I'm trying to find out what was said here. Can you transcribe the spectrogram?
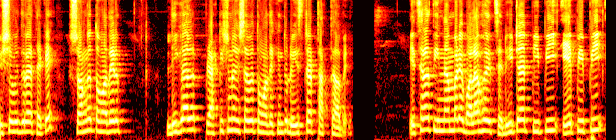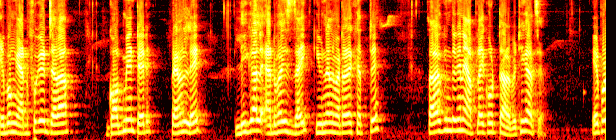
বিশ্ববিদ্যালয় থেকে। সঙ্গে তোমাদের লিগাল প্র্যাকটিশনার হিসাবে তোমাদের কিন্তু রেজিস্টার্ড থাকতে হবে। এছাড়া তিন নম্বরে বলা হয়েছে রিটায়ার্ড পিপি এপিপি এবং অ্যাডভোকেট যারা গভর্নমেন্টের প্যানেলে লিগাল অ্যাডভাইস দেয় ক্রিমিনাল ম্যাটারের ক্ষেত্রে, তারাও কিন্তু এখানে অ্যাপ্লাই করতে পারবে, ঠিক আছে? এরপর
